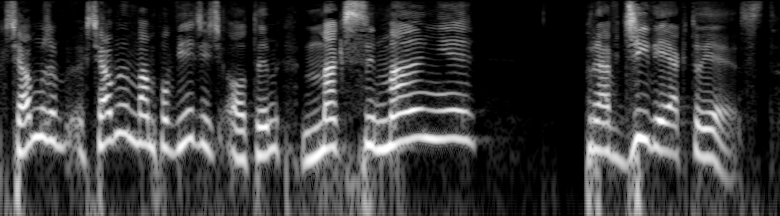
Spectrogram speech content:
Chciałbym, żeby, chciałbym Wam powiedzieć o tym maksymalnie prawdziwie, jak to jest.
